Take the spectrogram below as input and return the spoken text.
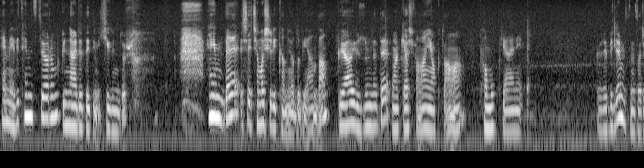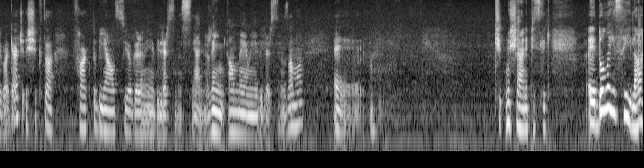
hem evi temizliyorum. Günlerde dediğim iki gündür. Hem de şey çamaşır yıkanıyordu bir yandan. Güya yüzümde de makyaj falan yoktu ama pamuk yani görebilir misiniz acaba? Gerçi ışıkta farklı bir yansıyor göremeyebilirsiniz. Yani renk anlayamayabilirsiniz ama eee, çıkmış yani pislik. E, dolayısıyla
